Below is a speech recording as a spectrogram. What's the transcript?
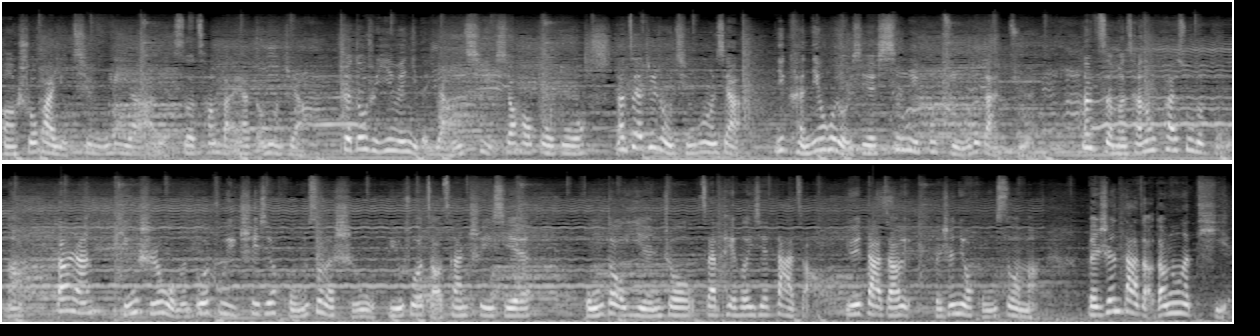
嗯，说话有气无力啊，脸色苍白呀，等等，这样，这都是因为你的阳气消耗过多。那在这种情况下，你肯定会有一些心力不足的感觉。那怎么才能快速的补呢？当然，平时我们多注意吃一些红色的食物，比如说早餐吃一些红豆薏仁粥，再配合一些大枣，因为大枣本身就红色嘛。本身大枣当中的铁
